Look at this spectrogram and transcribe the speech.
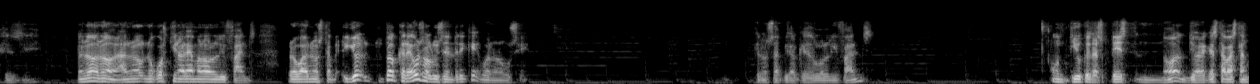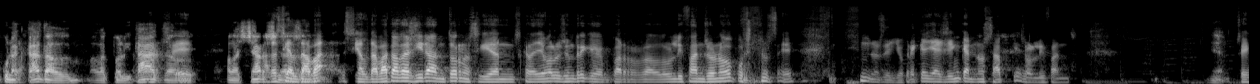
sí, sí. No, no, no, no, no qüestionarem l'OnlyFans. Però bueno, està bé. Jo, tu te'l creus, a Luis Enrique? Bueno, no ho sé. Que no sàpiga el que és l'OnlyFans un tio que després, no? jo crec que està bastant connectat al, a l'actualitat, no sé. a les xarxes. Ara, si el, debat, si el debat ha de girar entorn a si ens creiem a Luis Enrique per l'OnlyFans o no, doncs no sé. No sé, jo crec que hi ha gent que no sap què és OnlyFans. Ja. Sí,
